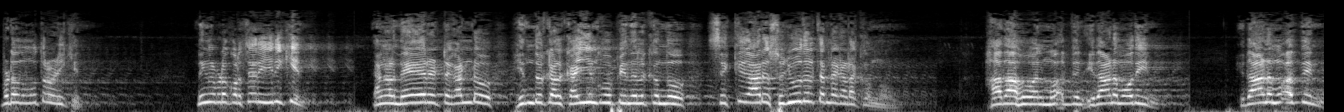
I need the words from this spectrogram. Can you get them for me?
ഇവിടെ ഒന്ന് മൂത്രമൊഴിക്കും. നിങ്ങൾ ഇവിടെ കുറച്ചു നേരം ഇരിക്കും. ഞങ്ങൾ നേരിട്ട് കണ്ടു ഹിന്ദുക്കൾ കൈയും കൂപ്പി നിൽക്കുന്നു. സിഖുകാർ സുജൂതിൽ തന്നെ കിടക്കുന്നു. ഹാദാഹു അൽ മുഅദ്ദിൻ. ഇതാണ് മോദി. ഇതാണ് മുഅദ്ദിൻ.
